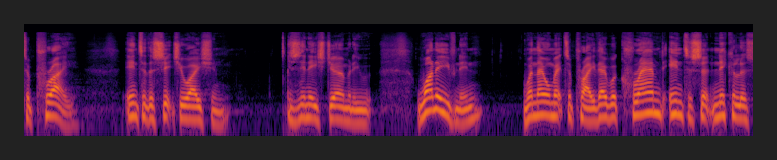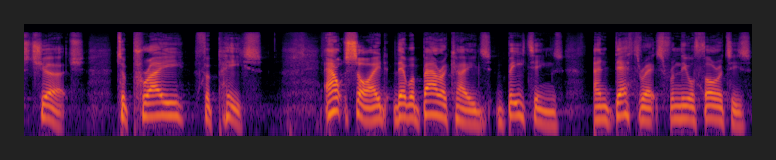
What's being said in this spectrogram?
to pray into the situation. This is in East Germany. One evening, when they all met to pray, they were crammed into St. Nicholas Church to pray for peace. Outside, there were barricades, beatings, and death threats from the authorities.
